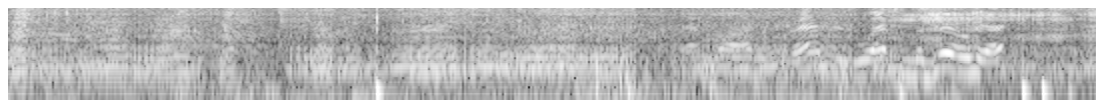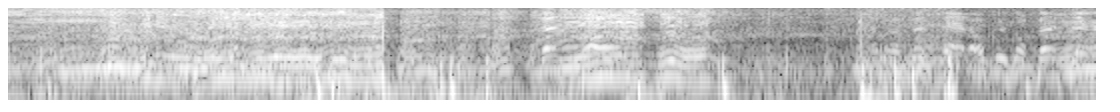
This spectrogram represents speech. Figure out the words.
That block. Grass is wet from the dew hit. Fence post. I'm gonna miss that. I hope there's no fence there.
